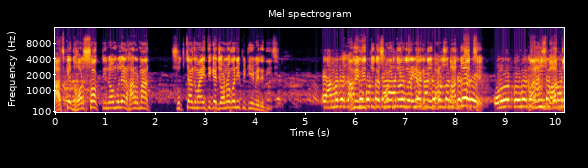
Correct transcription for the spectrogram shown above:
আজকে ধর্ষক তৃণমূলের হারমাত। সুখচাঁদ মাইতিকে জনগণই পিটিয়ে মেরে দিয়েছে। আমি মৃত্যুকে সমর্থন করি না, কিন্তু মানুষ বাধ্য হচ্ছে। মানুষ বাধ্য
